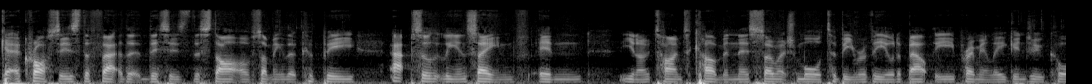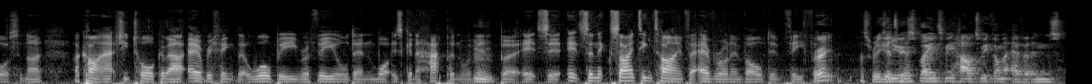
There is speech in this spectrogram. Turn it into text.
get across is the fact that this is the start of something that could be absolutely insane in you know time to come and there's so much more to be revealed about the Premier League in due course and I, I can't actually talk about everything that will be revealed and what is going to happen with mm. it but it's a, it's an exciting time for everyone involved in FIFA Right. that's really Can good Can you explain to me how to become Everton's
